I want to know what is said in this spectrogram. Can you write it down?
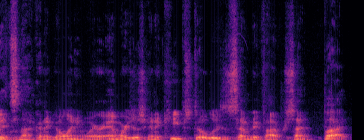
it's not going to go anywhere, and we're just going to keep still losing seventy five percent. But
